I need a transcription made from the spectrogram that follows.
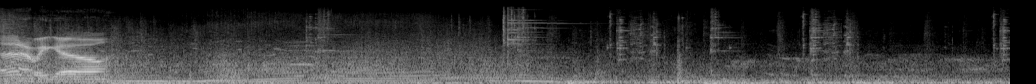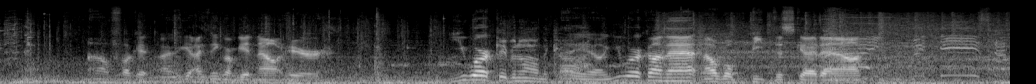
There we go. Oh fuck it! I, think I'm getting out here. You work Keep an eye on the car. You know, you work on that, and I'll go beat this guy down. With these at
